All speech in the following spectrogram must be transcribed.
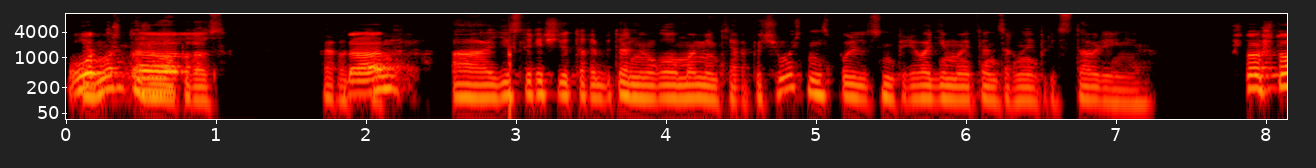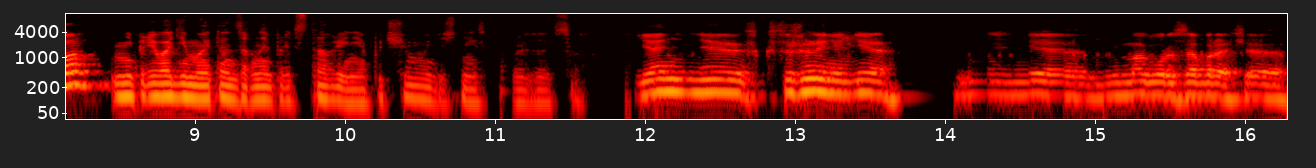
Вот, а можно тоже э, вопрос? Короткий. Да. А если речь идет о орбитальном угловом моменте, а почему не используются непереводимые тензорные представления? Что-что? Неприводимые тензорные представления. Почему здесь не используются? Я, не, к сожалению, не, не, не могу разобрать э,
